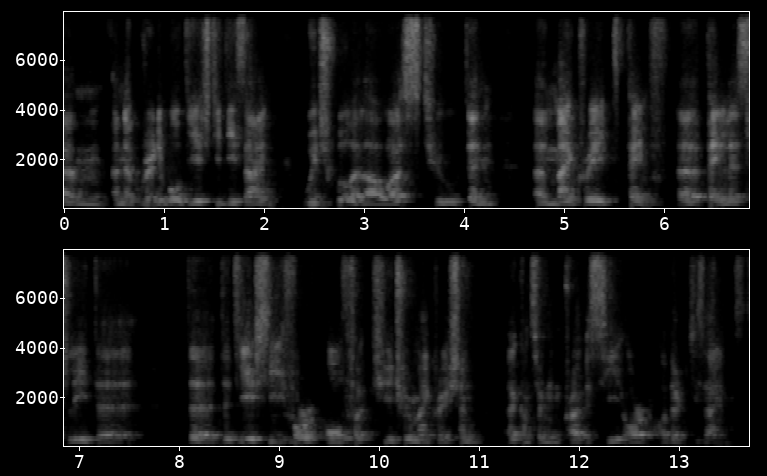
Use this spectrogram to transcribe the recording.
um, an upgradable DHT design, which will allow us to then uh, migrate pain, uh, painlessly the, the, the DHT for all future migration uh, concerning privacy or other designs.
